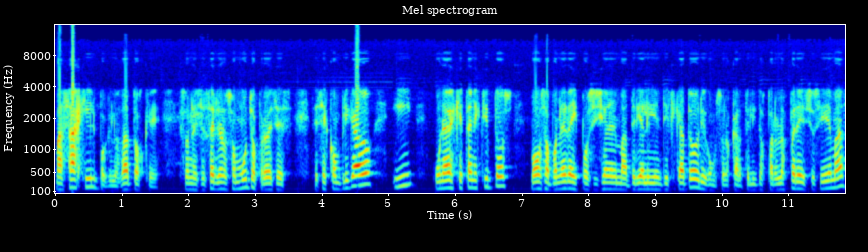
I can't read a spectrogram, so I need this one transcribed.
más ágil, porque los datos que son necesarios no son muchos, pero a veces es complicado, y una vez que están inscritos, vamos a poner a disposición el material identificatorio, como son los cartelitos para los precios y demás,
